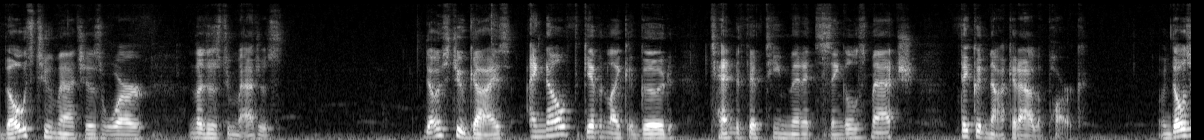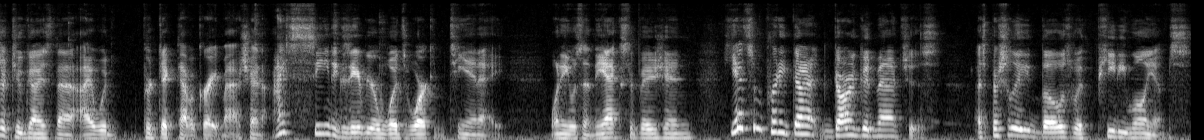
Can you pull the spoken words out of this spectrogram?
Those two matches were not just two matches. Those two guys, I know, given like a good ten to fifteen minute singles match, they could knock it out of the park. I mean, those are two guys that I would predict have a great match, and I've seen Xavier Woods work in TNA when he was in the X division. He had some pretty darn, darn good matches, especially those with Petey Williams.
